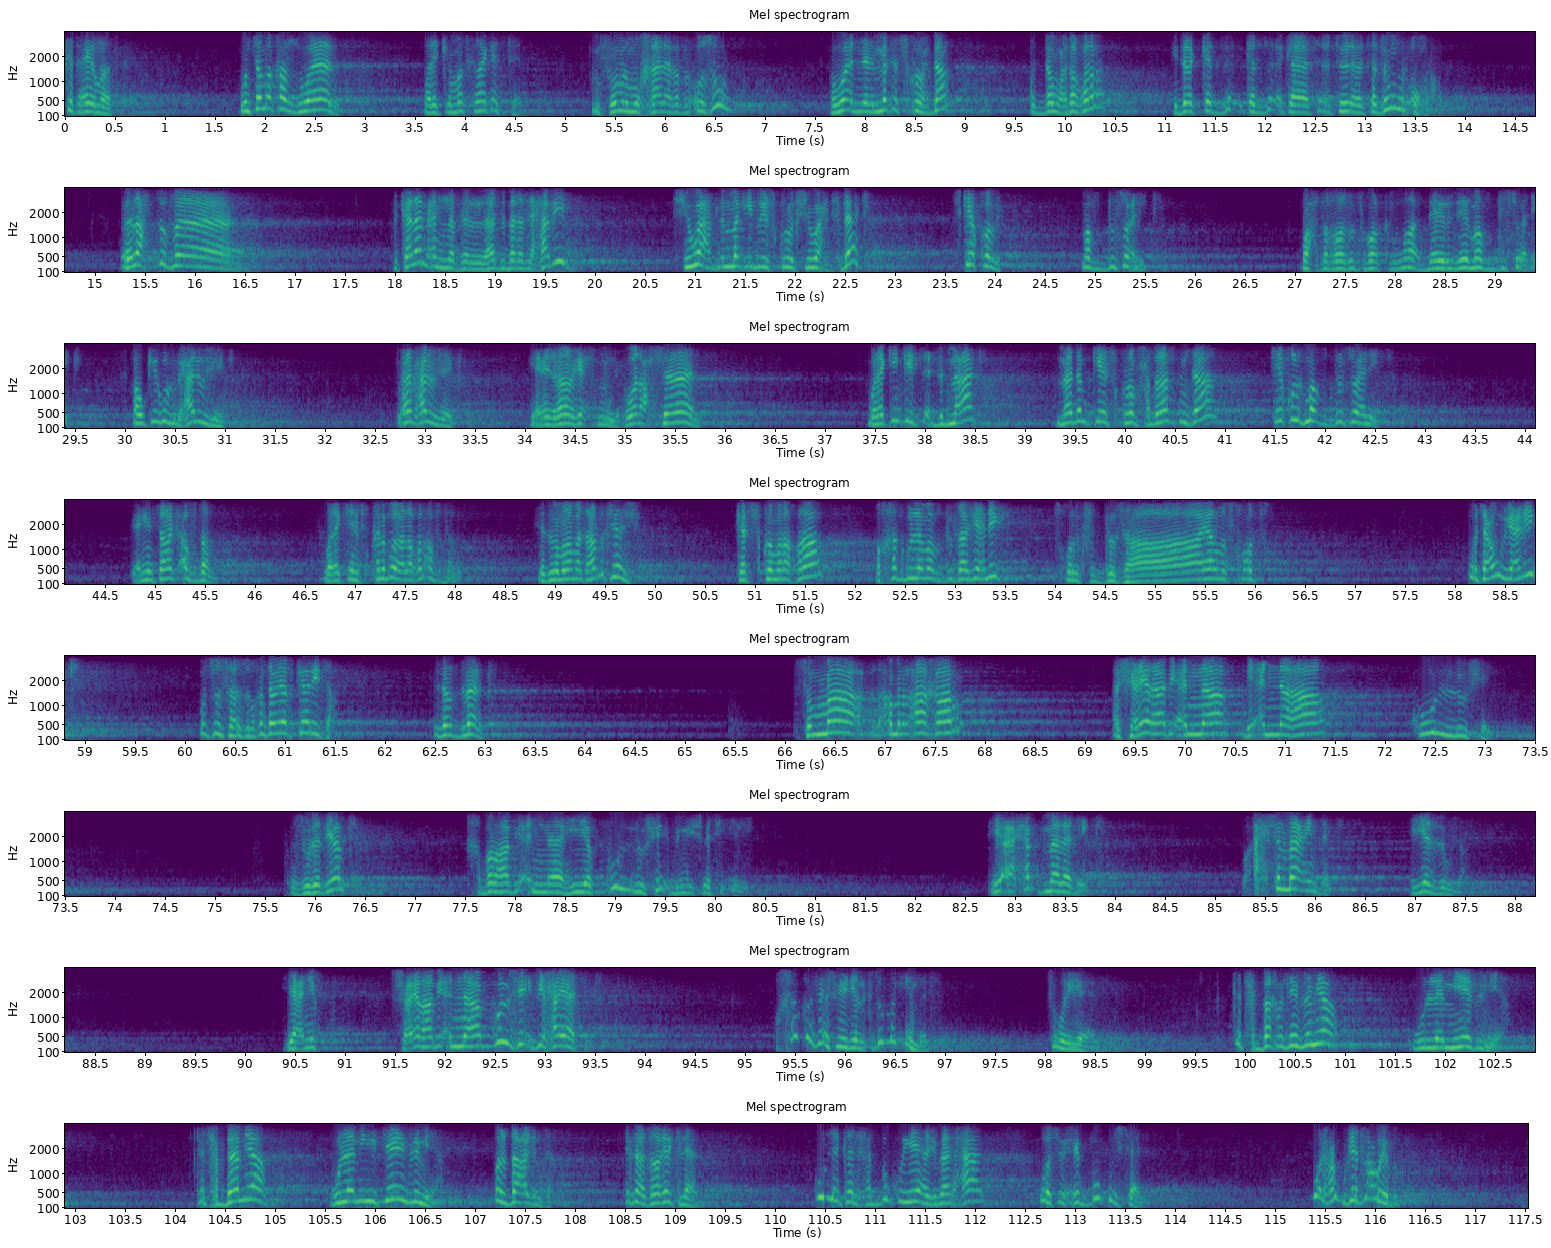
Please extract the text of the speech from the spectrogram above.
كتعير ماتك وانت ما قصد والو ولكن ماسك راه كتسأل. مفهوم المخالفة في الأصول هو أن لما كتسكن وحدة قدام وحدة أخرى اذا تذم الأخرى. لاحظتوا في الكلام عندنا في هذا البلد الحبيب شي واحد لما كيبغي لك شي واحد حداك اش كيقول لك؟ ما فضلتو عليك. واحد الراجل تبارك الله داير داير ما فضلتو عليك. أو كيقول لك بحال وجهك. بحال وجهك. يعني زعما ماشي احسن منك. راه احسن ولكن كيتأدب معاك. مادام كيشكروا بحضرتك أنت كيقول لك ما فضلتو عليك. يعني أنت راك أفضل. ولكن في قلبه على الآخر أفضل. إذا المرأة ما تعرفكش كتشكر مرة أخرى واخا تقول لها ما فضلتهاش عليك تقول لك فضلتها يا المسخوط وتعوج عليك وتبقى انت وياها في كارثة. إذا رد بالك. ثم الأمر الآخر. أشعرها بأن بأنها كل شيء. الزوجة ديالك خبرها بأنها هي كل شيء بالنسبة إليه هي أحب ما لديك وأحسن ما عندك هي الزوجة. يعني شعرها بأنها كل شيء في حياتك. وخا كل شيء شوية ديال الكذوب ما كاين باس سوريا يعني. كتحبها 50% ولا 100% كتحبها 100 ولا 200% واش ضاعك أنت؟ هضر غير كلام. ولا كنحبك وهي عجبها الحال وتحبك وسال والحب كيطلع ويهبط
